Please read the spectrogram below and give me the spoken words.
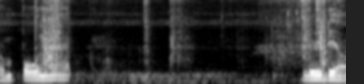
สมปูนนะครับลุยเดียว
